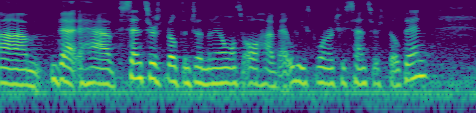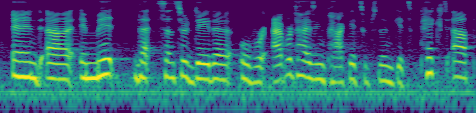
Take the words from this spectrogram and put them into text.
um, that have sensors built into them, and they almost all have at least one or two sensors built in, and uh, emit that sensor data over advertising packets, which then gets picked up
